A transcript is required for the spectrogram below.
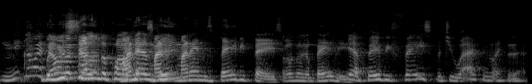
me, no, I But you still in the my, na- podcast my, game? my name is Babyface. I look like a baby. yeah, baby face, but you acting like that.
